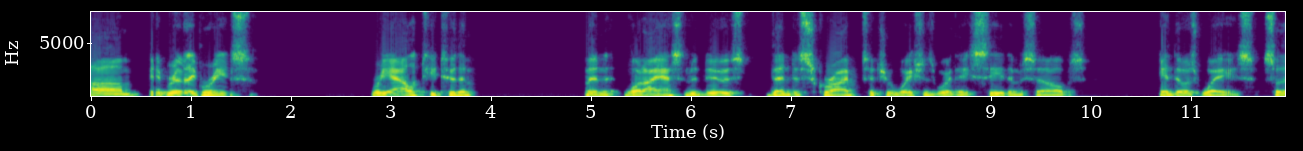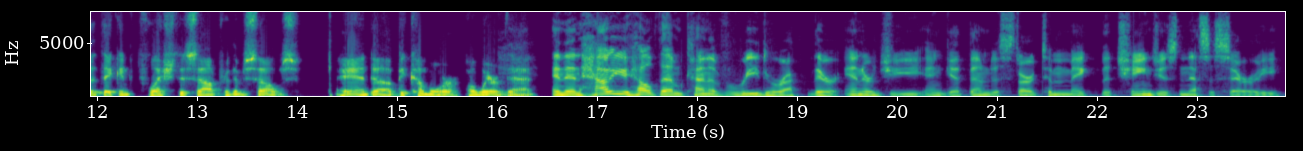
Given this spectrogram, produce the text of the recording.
um, it really brings reality to them. And what I ask them to do is then describe situations where they see themselves in those ways so that they can flesh this out for themselves and uh, become more aware of that. And then, how do you help them kind of redirect their energy and get them to start to make the changes necessary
